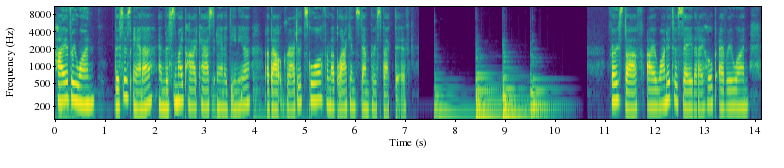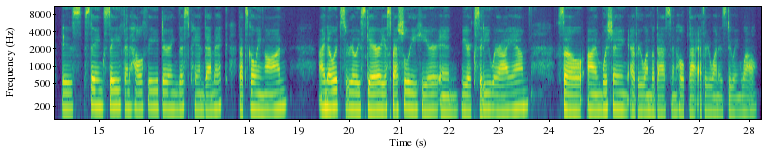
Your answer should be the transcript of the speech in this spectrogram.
Hi, everyone. This is Anna, and this is my podcast, Anademia, about graduate school from a Black and STEM perspective. First off, I wanted to say that I hope everyone is staying safe and healthy during this pandemic that's going on. I know it's really scary, especially here in New York City where I am. So I'm wishing everyone the best and hope that everyone is doing well.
